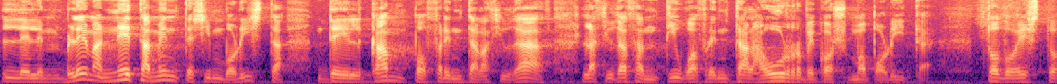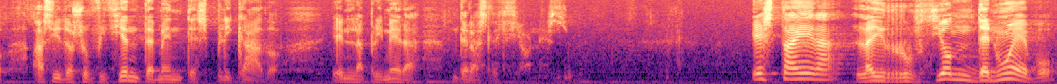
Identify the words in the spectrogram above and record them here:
el emblema netamente simbolista del campo frente a la ciudad, la ciudad antigua frente a la urbe cosmopolita. Todo esto ha sido suficientemente explicado en la primera de las lecciones. Esta era la irrupción de nuevo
